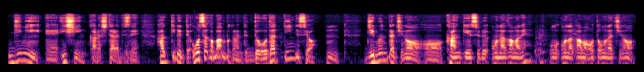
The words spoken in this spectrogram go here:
自民、えー、維新からしたらですね、はっきり言って大阪万博なんてどうだっていいんですよ。うん。自分たちの関係するお仲間ねお仲間お友達の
